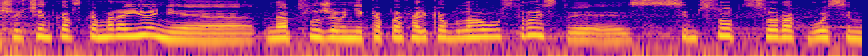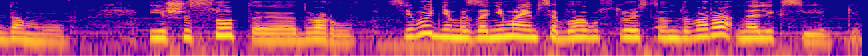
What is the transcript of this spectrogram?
Шевченковском районе э, на обслуживании КП «Харьков благоустройстве» 748 домов и 600 э, дворов. Сегодня мы занимаемся благоустройством двора на Алексеевке.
